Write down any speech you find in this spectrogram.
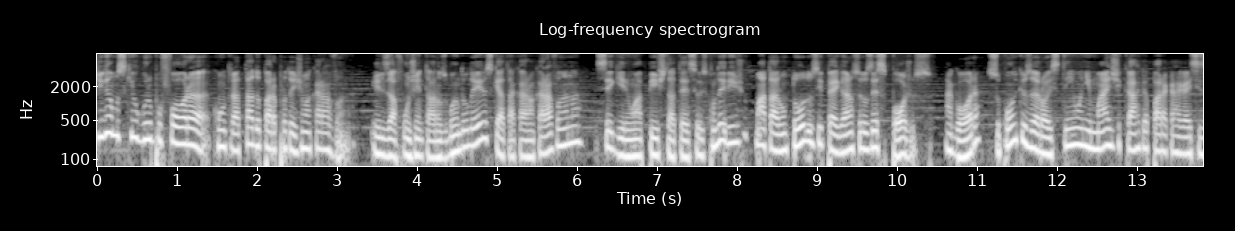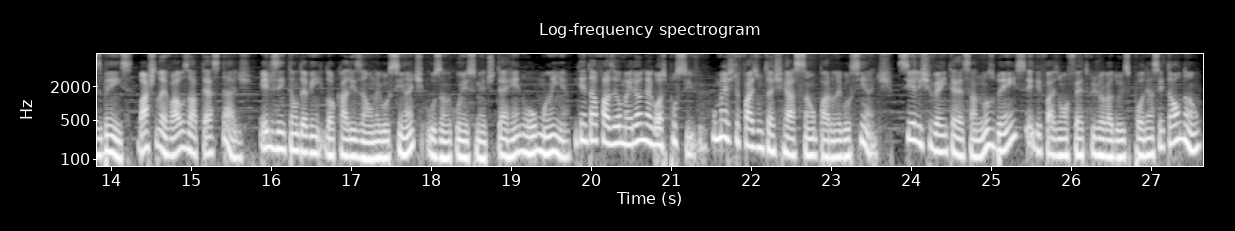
Digamos que o grupo fora contratado para proteger uma caravana. Eles afugentaram os bandoleiros que atacaram a caravana, seguiram a pista até seu esconderijo, mataram todos e pegaram seus despojos. Agora, supondo que os heróis tenham animais de carga para carregar esses bens, basta levá-los até a cidade. Eles então devem localizar um negociante, usando conhecimento de terreno ou manha, e tentar fazer o melhor negócio possível. O mestre faz um teste de reação para o negociante. Se ele estiver interessado nos bens, ele faz uma oferta que os jogadores podem aceitar ou não.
